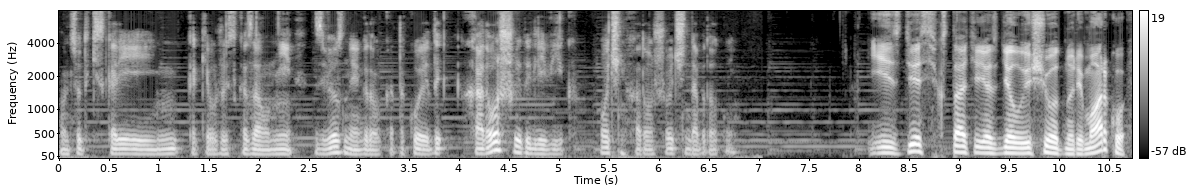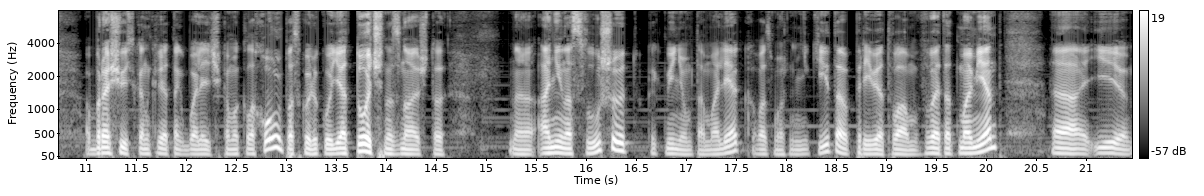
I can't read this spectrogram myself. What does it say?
Он все-таки скорее, как я уже сказал, не звездный игрок, а такой хороший релевик. Очень хороший, очень добротный. И здесь, кстати, я сделаю еще одну ремарку. Обращусь конкретно к болельщикам Оклахомы, поскольку я точно знаю, что э, они нас слушают, как минимум там Олег, возможно, Никита. Привет вам в этот момент. Э, и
